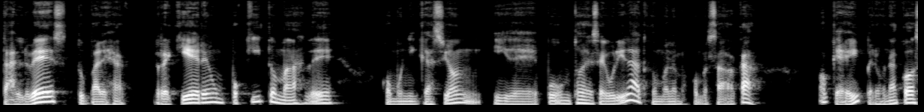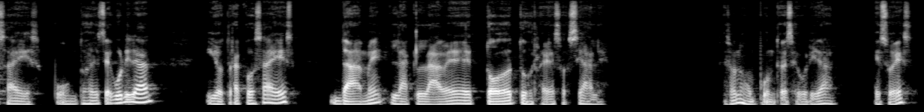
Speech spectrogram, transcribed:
Tal vez tu pareja requiere un poquito más de comunicación y de puntos de seguridad, como lo hemos conversado acá. Ok, pero una cosa es puntos de seguridad y otra cosa es dame la clave de todas tus redes sociales. Eso no es un punto de seguridad. Eso es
